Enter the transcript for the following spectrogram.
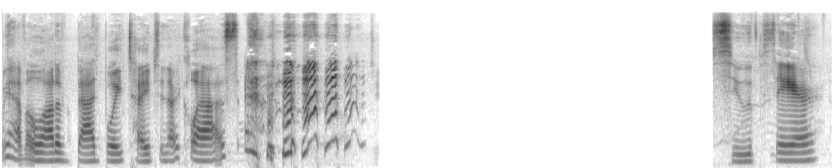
We have a lot of bad boy types in our class. Soothsayer.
